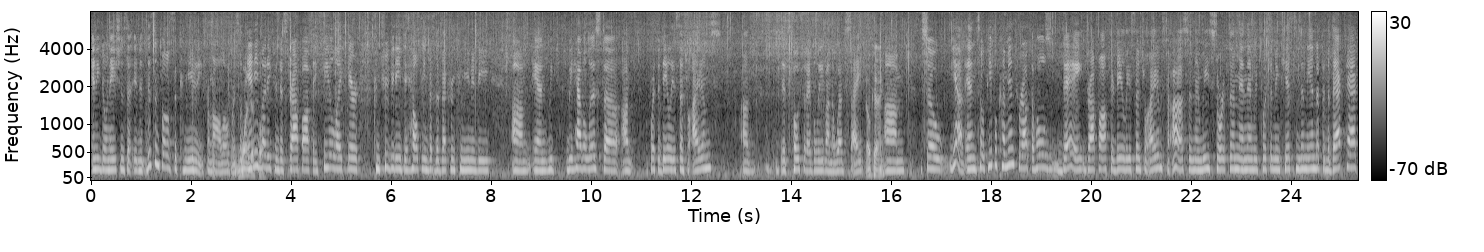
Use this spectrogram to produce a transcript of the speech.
any donations. that This involves the community from all over. So Wonderful. anybody can just drop off. They feel like they're contributing to helping the veteran community. Um, and we, we have a list uh, on, for the daily essential items. Uh, it's posted, I believe, on the website. Okay. Um, so, yeah, and so people come in throughout the whole day, drop off their daily essential items to us, and then we sort them, and then we put them in kits, and then they end up in the backpack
